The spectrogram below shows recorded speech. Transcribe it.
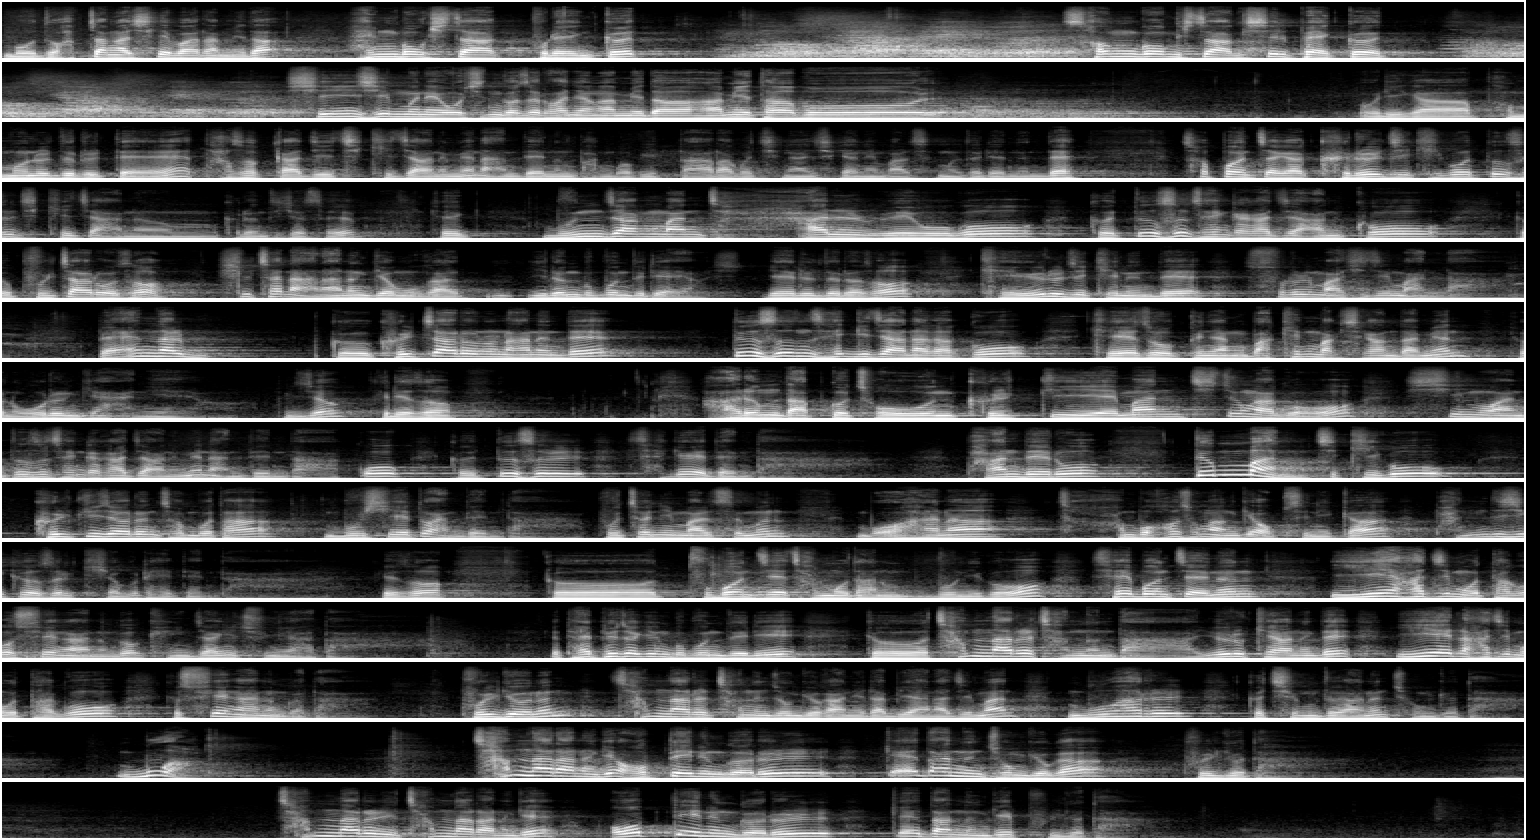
모두 합장하시기 바랍니다. 행복 시작 불행 끝. 성공 시작 실패 끝. 신신문에 오신 것을 환영합니다. 아미타불. 우리가 법문을 들을 때 다섯 가지 지키지 않으면 안 되는 방법이 있다라고 지난 시간에 말씀을 드렸는데 첫 번째가 글을 지키고 뜻을 지키지 않음 그런 뜻이었어요. 그 문장만 잘 외우고 그 뜻을 생각하지 않고 그 불자로서 실천 안 하는 경우가 이런 부분들이에요. 예를 들어서 계율을 지키는데 술을 마시지 말라. 맨날 그 글자로는 하는데 뜻은 새기지 않아 갖고 계속 그냥 막행막식 한다면 그건 옳은 게 아니에요. 그죠? 그래서 아름답고 좋은 글귀에만 치중하고 심오한 뜻을 생각하지 않으면 안 된다. 꼭 그 뜻을 새겨야 된다. 반대로 뜻만 지키고 글귀절은 전부 다 무시해도 안 된다. 부처님 말씀은 뭐 하나 전부 허송한 게 없으니까 반드시 그것을 기억을 해야 된다. 그래서 그 두 번째 잘못하는 부분이고 세 번째는 이해하지 못하고 수행하는 거 굉장히 중요하다. 대표적인 부분들이 그 참나를 찾는다. 이렇게 하는데 이해를 하지 못하고 그 수행하는 거다. 불교는 참나를 찾는 종교가 아니라 미안하지만 무아를 그 증득하는 종교다. 무아. 참나라는 게 없다는 거를 깨닫는 종교가 불교다. 참나를 참나라는 게 없다는 거를 깨닫는 게 불교다.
